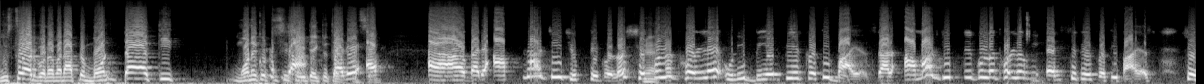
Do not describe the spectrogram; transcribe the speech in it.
বুঝতে পারব না মানে আপনার মনটা কি মনে করতেছি সেইটা একটু মানে চাইতেছি আহ, মানে আপনার যে যুক্তিগুলো সেগুলো হ্যাঁ। ধরলে উনি বিএনপি এর প্রতি বায়াস আর আমার যুক্তিগুলো ধরলে উনি এনসিপি এর প্রতি বায়াস তো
